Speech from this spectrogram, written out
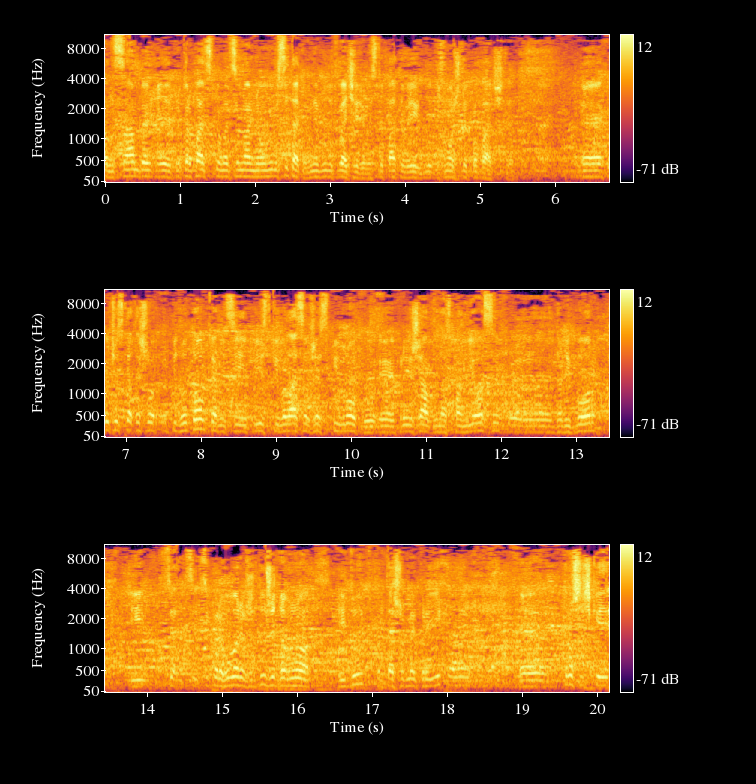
ансамбль Прикарпатського національного університету. Вони будуть ввечері виступати, ви їх зможете побачити. Е, Хочу сказати, що підготовка до цієї поїздки велася вже з півроку. Е, Приїжджав до нас пан Йосиф е, Далібор, і ці, ці переговори вже дуже давно йдуть про те, щоб ми приїхали. Трошечки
